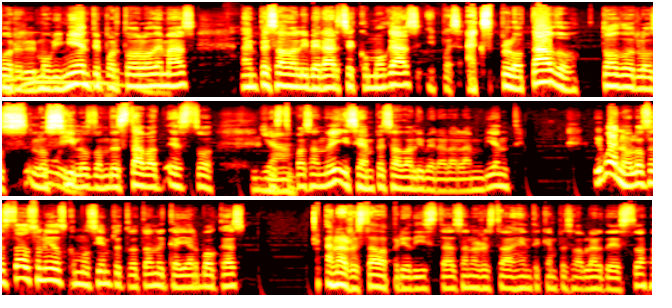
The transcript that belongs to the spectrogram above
por el movimiento y por todo lo demás, ha empezado a liberarse como gas y pues ha explotado todos los, los hilos donde estaba esto, pasando y se ha empezado a liberar al ambiente. Y bueno, los Estados Unidos, como siempre, tratando de callar bocas, han arrestado a periodistas, han arrestado a gente que empezó a hablar de esto.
